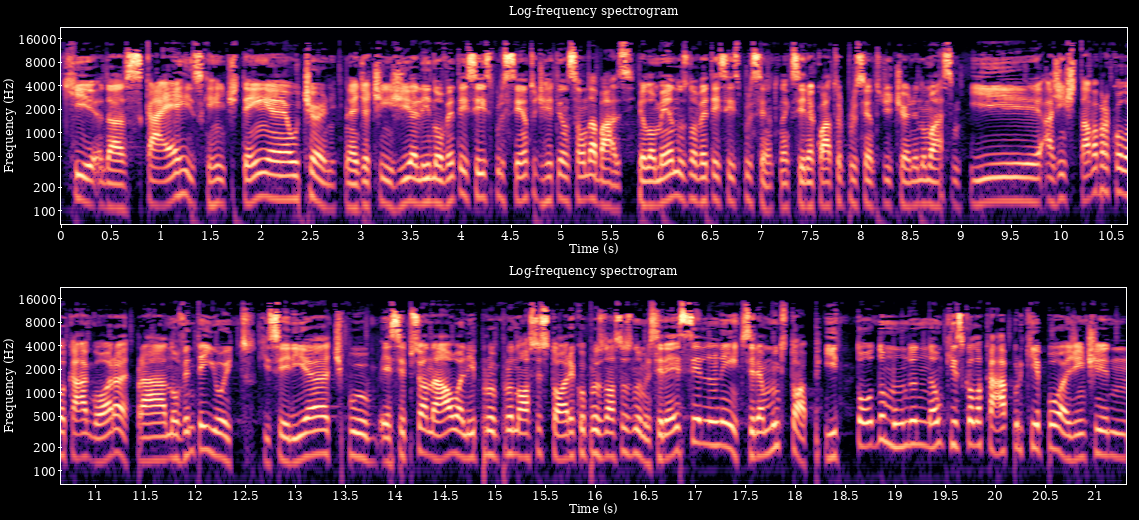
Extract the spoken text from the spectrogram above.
que, das KRs que a gente tem é o churn, né? De atingir ali 96% de retenção da base. Pelo menos 96%, né? Que seria 4% de churn no máximo. E a gente tava pra colocar agora pra 98, que seria, tipo, excepcional ali pro, pro nosso histórico, pros nossos números. Seria excelente, seria muito top. E todo mundo não quis colocar porque, pô, a gente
